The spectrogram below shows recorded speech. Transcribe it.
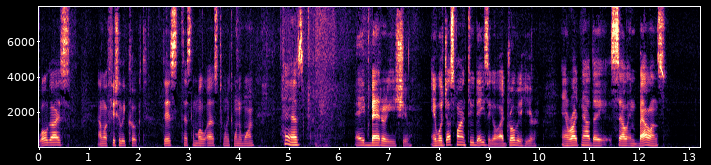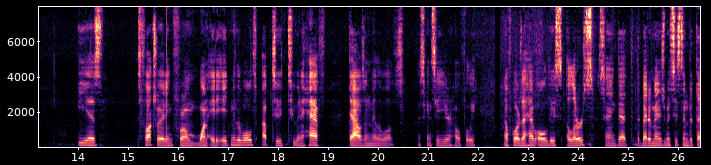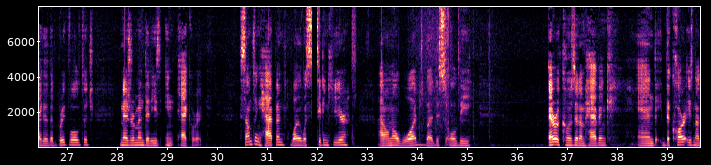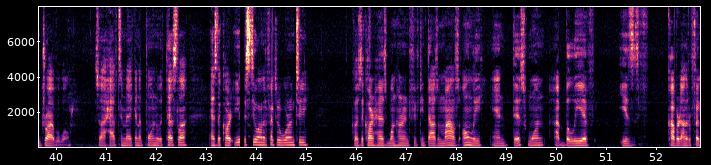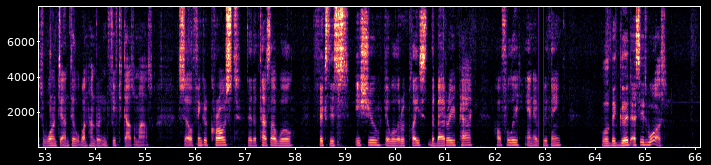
Well guys, I'm officially cooked. This Tesla Model S 2021 has a battery issue. It was just fine two days ago. I drove it here. And right now the cell imbalance is fluctuating from 188 millivolts up to two and a half thousand millivolts. As you can see here, hopefully. of course, I have all these alerts saying that the battery management system detected a brick voltage measurement that is inaccurate something happened while I was sitting here. I don't know what, but this is all the error codes that I'm having, and the car is not drivable. So I have to make an appointment with Tesla, as the car is still under factory warranty, because the car has 115,000 miles only, and this one I believe is covered under factory warranty until 150,000 miles. So finger crossed that the Tesla will fix this issue. They will replace the battery pack, hopefully, and everything will be good as it was.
